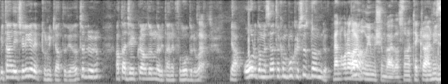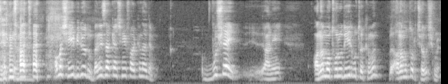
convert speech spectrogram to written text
Bir tane de içeri gerek turnike attı diye hatırlıyorum. Hatta Jake Crowder'ın da bir tane floater'ı var. Evet. Ya orada mesela takım Booker'sız döndü. ben oralarda Ama- uyumuşum galiba. Sonra tekrarını izledim zaten. Ama şeyi biliyordum. Ben izlerken şeyin farkındaydım. Bu şey yani ana motoru değil bu takımın ve ana motor çalışmıyor.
